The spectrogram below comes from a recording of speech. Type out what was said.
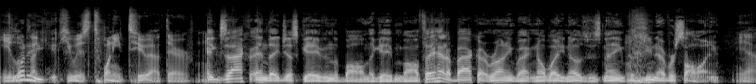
He looked like he, he, was 22 out there. Yeah. Exactly, and they just gave him the ball and they gave him the ball. If they had a backup running back, nobody knows his name because you never saw him. Yeah.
